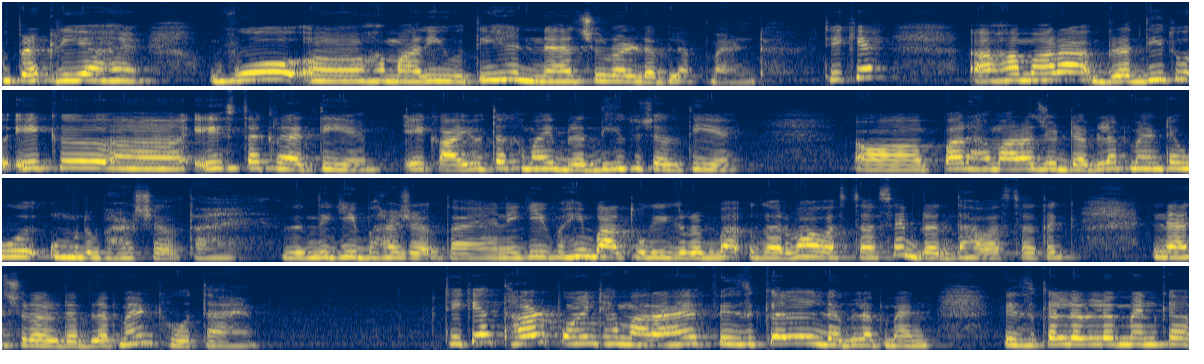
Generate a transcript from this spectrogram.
प्रक्रिया है वो आ, हमारी होती है नेचुरल डेवलपमेंट ठीक है? हमारा वृद्धि तो एक एज तक रहती है एक आयु तक हमारी वृद्धि तो चलती है पर हमारा जो डेवलपमेंट है, वो उम्र भर चलता है, ज़िंदगी भर चलता है, यानी कि वही बात होगी गर्भावस्था से वृद्धावस्था तक नेचुरल डेवलपमेंट होता है। ठीक है थर्ड पॉइंट हमारा है फ़िज़िकल डेवलपमेंट फ़िज़िकल डेवलपमेंट का,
